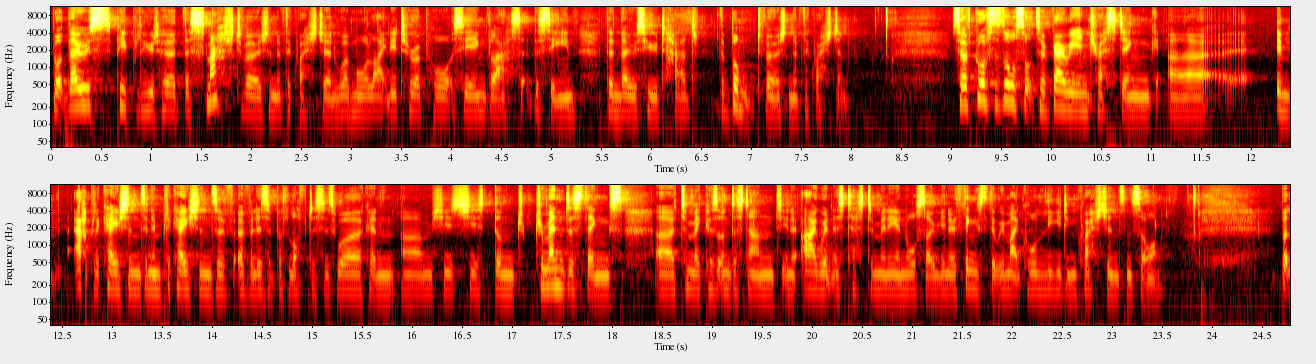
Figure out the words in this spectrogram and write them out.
but those people who'd heard the smashed version of the question were more likely to report seeing glass at the scene than those who'd had the bumped version of the question. So, of course, there's all sorts of very interesting uh, applications and implications of, of Elizabeth Loftus's work, and um, she's she's done tr tremendous things uh, to make us understand, you know, eyewitness testimony and also, you know, things that we might call leading questions and so on. But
